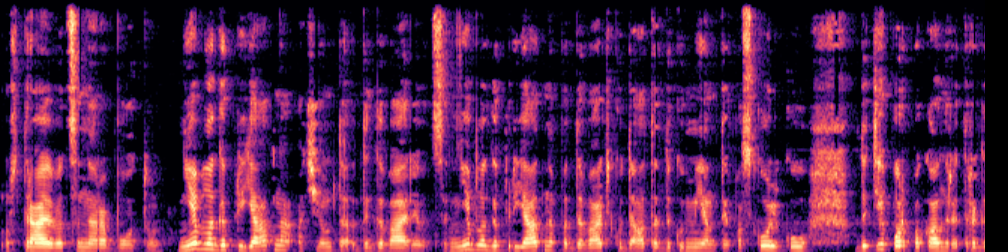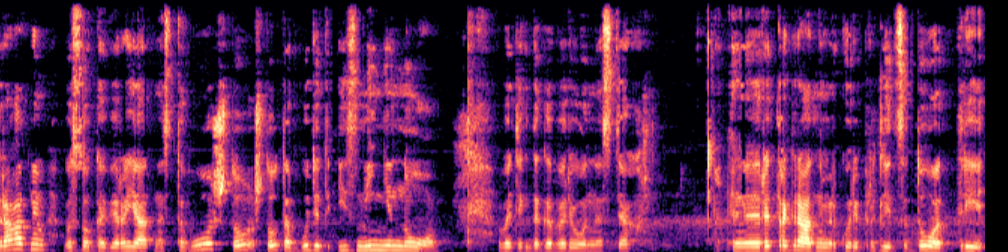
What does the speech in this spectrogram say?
устраиваться на работу, неблагоприятно о чем-то договариваться, неблагоприятно подавать куда-то документы, поскольку до тех пор, пока он ретроградным, высокая вероятность того, что что-то будет изменено в этих договоренностях. Э, ретроградный Меркурий продлится до 3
